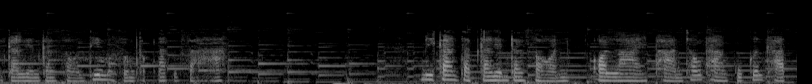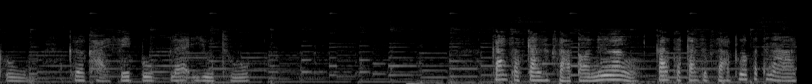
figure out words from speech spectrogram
นการเรียนการสอนที่เหมาะสมกับนักศึกษา มีการจัดการเรียนการสอนออนไลน์ ผ่านช่องทาง Google Classroom เครือข่าย Facebook และ YouTube การจัดการศึกษาต่อเนื่อง การจัดการศึกษาเพื่อพัฒนาอา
